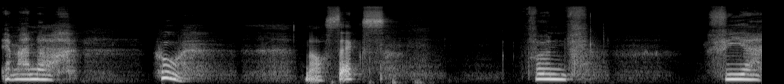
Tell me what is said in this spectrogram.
Immer noch. Huh. Noch sechs, fünf, vier,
